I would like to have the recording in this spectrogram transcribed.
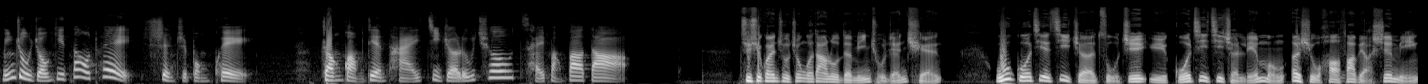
民主容易倒退甚至崩溃。中广电台记者刘秋采访报道。继续关注中国大陆的民主人权。无国界记者组织与国际记者联盟二十五号发表声明，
